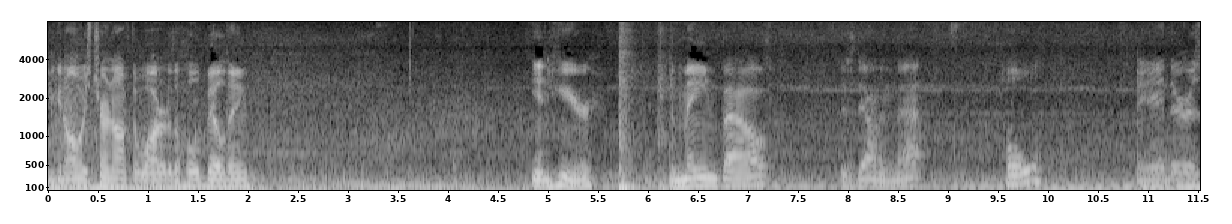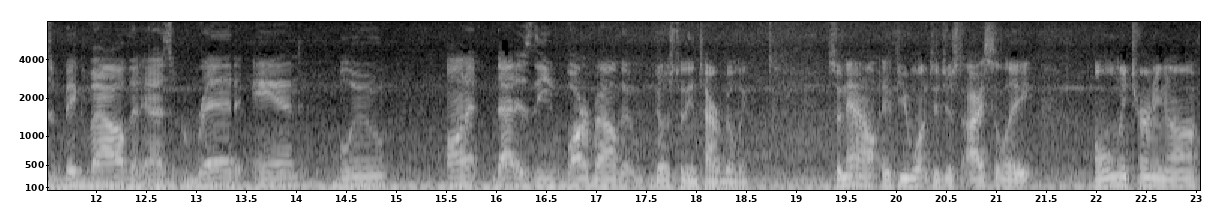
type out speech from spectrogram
You can always turn off the water to the whole building in here. The main valve is down in that hole. And there is a big valve that has red and blue on it. That is the water valve that goes to the entire building. So now, if you want to just isolate only turning off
